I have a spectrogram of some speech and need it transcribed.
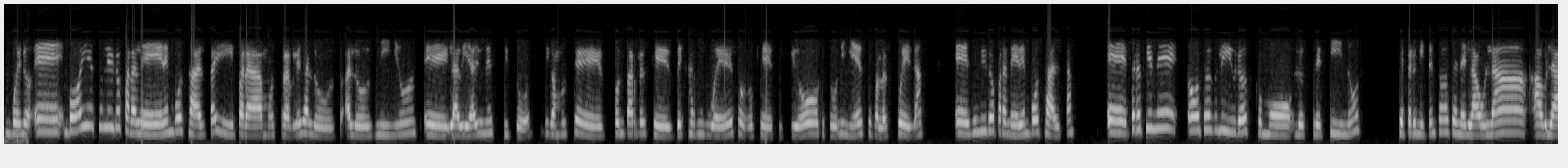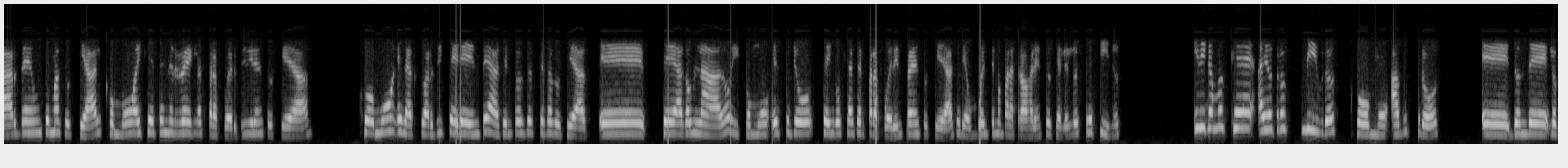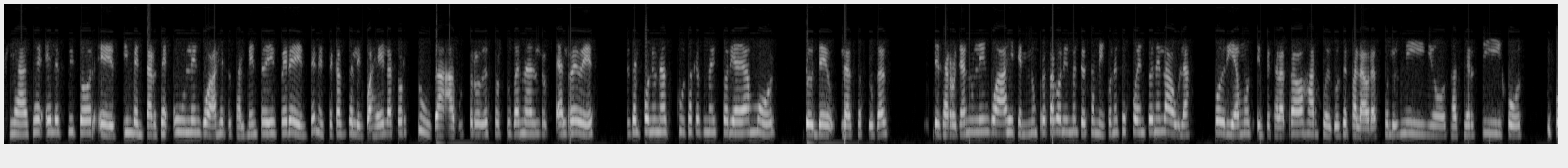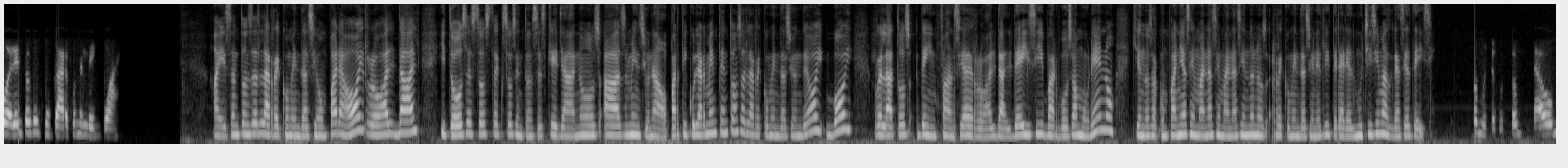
Bueno, eh, Voy es un libro para leer en voz alta y para mostrarles a los a los niños eh, la vida de un escritor. Digamos que es contarles que es de carne y o que sufrió, que tuvo niñez, que fue a la escuela. es un libro para leer en voz alta, eh, pero tiene otros libros como Los Cretinos, que permiten todos en el aula hablar de un tema social, cómo hay que tener reglas para poder vivir en sociedad cómo el actuar diferente hace entonces que esa sociedad eh, se haga a un lado y cómo es que yo tengo que hacer para poder entrar en sociedad. Sería un buen tema para trabajar en sociales los cretinos. Y digamos que hay otros libros como Agustros, eh, donde lo que hace el escritor es inventarse un lenguaje totalmente diferente, en este caso es el lenguaje de la tortuga, Agustros es tortuga al, al revés, entonces él pone una excusa que es una historia de amor, donde las tortugas desarrollan un lenguaje y tienen un protagonismo, entonces también con ese cuento en el aula podríamos empezar a trabajar juegos de palabras con los niños, hacer hijos y poder entonces jugar con el lenguaje. Ahí está entonces la recomendación para hoy, Roald Dahl y todos estos textos entonces que ya nos has mencionado. Particularmente entonces la recomendación de hoy, Voy, Relatos de Infancia de Roald Dahl. Daisy Barbosa Moreno, quien nos acompaña semana a semana haciéndonos recomendaciones literarias. Muchísimas gracias, Daisy. Con mucho gusto. Chao.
